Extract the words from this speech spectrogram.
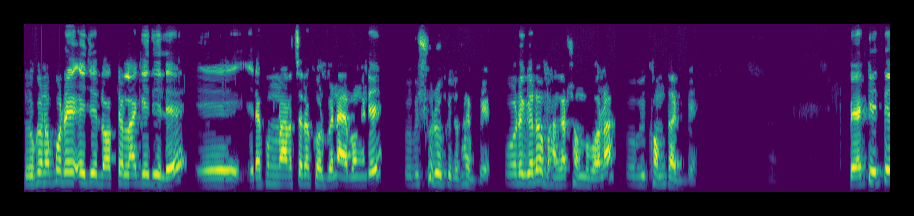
ঢুকানোর পরে এই যে লকটা লাগিয়ে দিলে এটা কোনো নাড়াচাড়া করবে না এবং এটি খুবই সুরক্ষিত থাকবে। পড়ে গেলেও ভাঙার সম্ভাবনা খুবই কম থাকবে। ব্যাগটিতে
